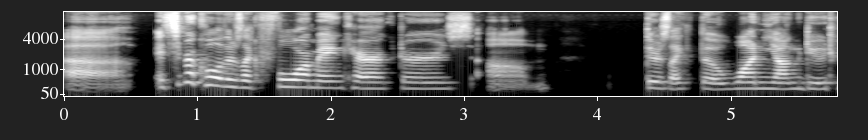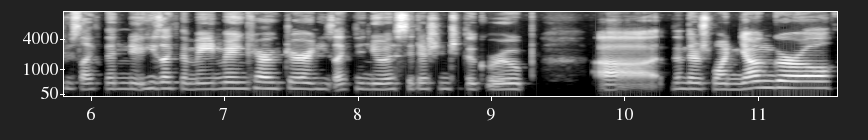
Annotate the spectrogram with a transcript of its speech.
Uh it's super cool. There's like four main characters. Um there's like the one young dude who's like the new he's like the main main character and he's like the newest addition to the group. Uh then there's one young girl.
